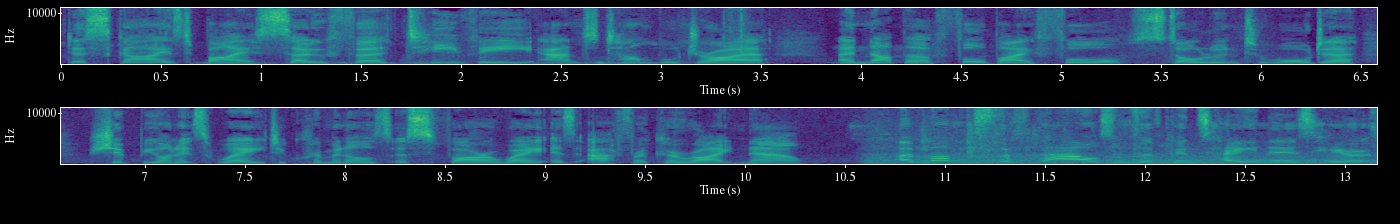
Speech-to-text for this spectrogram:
Disguised by a sofa, TV and tumble dryer, another 4x4 stolen to order should be on its way to criminals as far away as Africa right now. Amongst the thousands of containers here at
